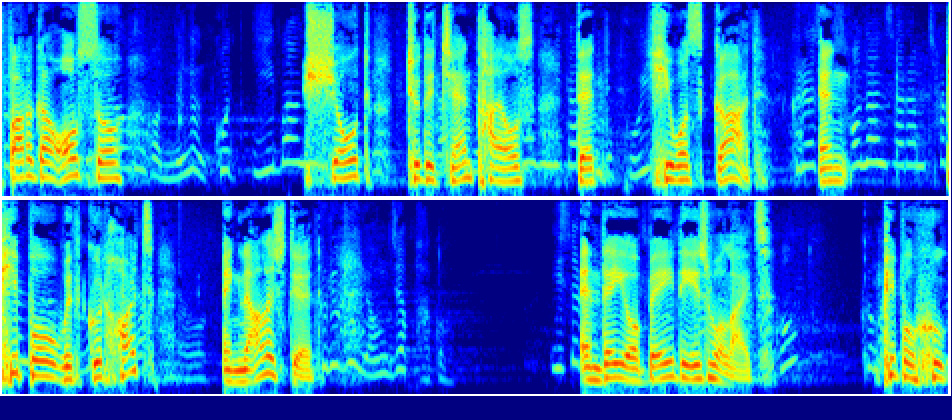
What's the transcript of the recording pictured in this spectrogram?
Father God also showed to the Gentiles that He was God, and people with good hearts acknowledged it and they obeyed the Israelites, people who.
